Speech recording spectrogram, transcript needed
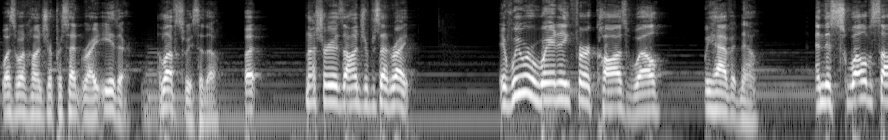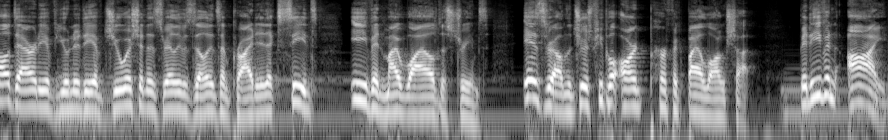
was 100% right either. I love Suissa though, but I'm not sure he was 100% right. If we were waiting for a cause, well, we have it now. And the swell of solidarity of unity of Jewish and Israeli resilience and pride, it exceeds even my wildest dreams. Israel and the Jewish people aren't perfect by a long shot. But even I,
